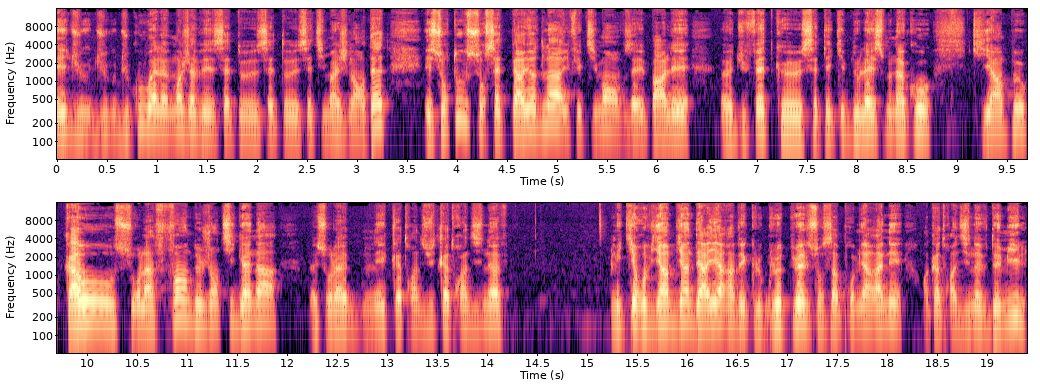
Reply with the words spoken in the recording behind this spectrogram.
et du, coup, moi j'avais cette, cette, cette image-là en tête. Et surtout sur cette période-là, effectivement, vous avez parlé du fait que cette équipe de l'AS Monaco, qui est un peu chaos sur la fin de Gentigana, sur l'année 98-99, mais qui revient bien derrière avec le Claude Puel sur sa première année en 99-2000.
